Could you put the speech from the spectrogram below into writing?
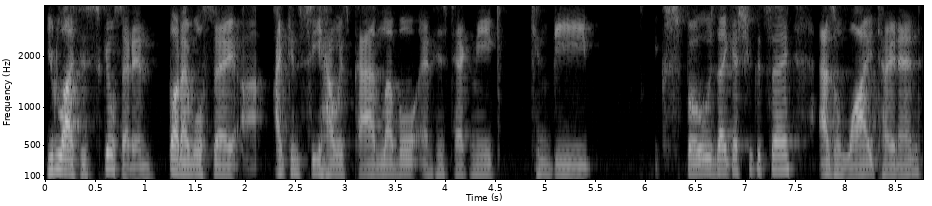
utilized his skill set in. But I will say, I can see how his pad level and his technique can be exposed, I guess you could say, as a wide tight end.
